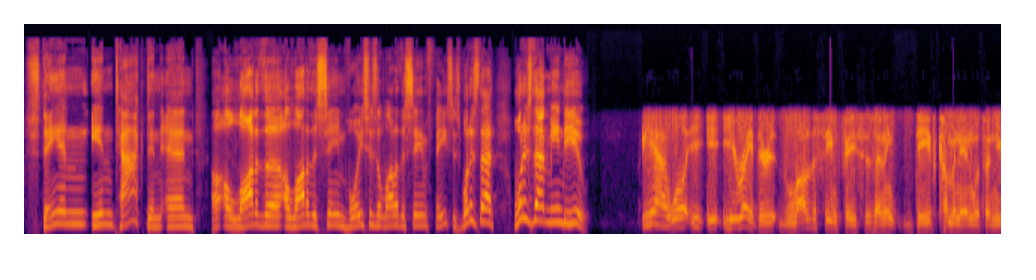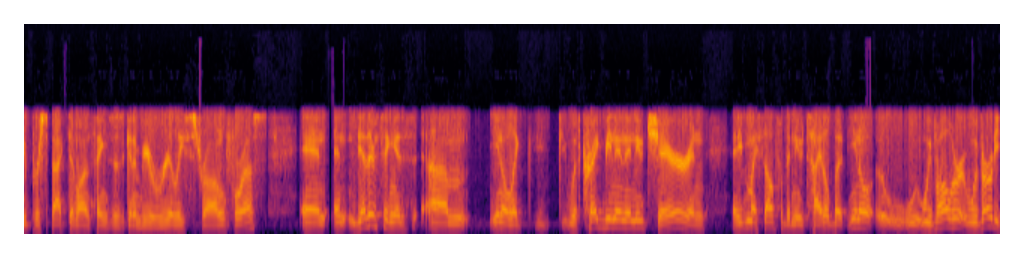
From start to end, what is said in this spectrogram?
staying intact, and and a, a lot of the a lot of the same voices, a lot of the same faces. What does that What does that mean to you? Yeah, well, you're right. There are a lot of the same faces. I think Dave coming in with a new perspective on things is going to be really strong for us. And and the other thing is, um, you know, like with Craig being in a new chair and and even myself with a new title, but you know, we've all we've already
